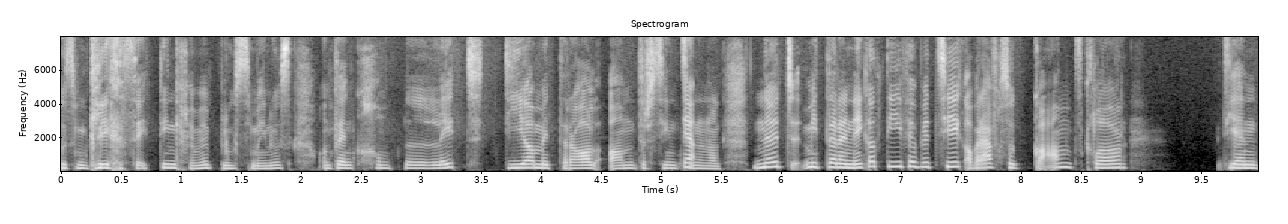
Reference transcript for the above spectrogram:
aus dem gleichen Setting kommen, plus minus, und dann komplett diametral anders sind ja. zueinander. Nicht mit einer negativen Beziehung, aber einfach so ganz klar, die haben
